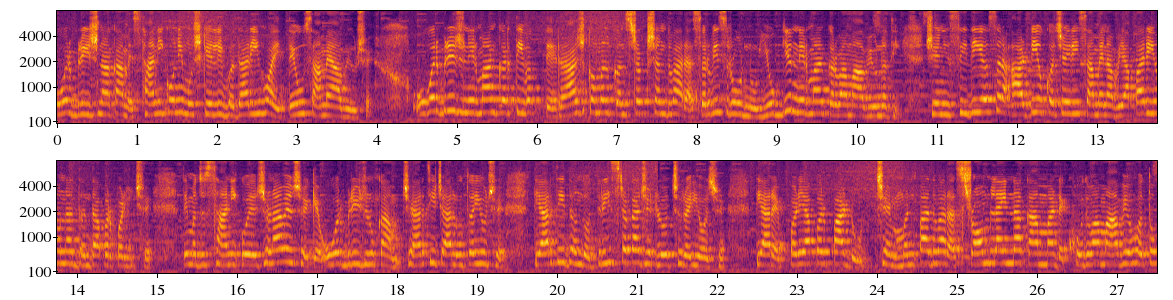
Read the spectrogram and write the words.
ઓવરબ્રિજના કામે સ્થાનિકોની મુશ્કેલી વધારી હોય તેવું સામે આવ્યું છે. ઓવરબ્રિજ નિર્માણ કરતી વખતે રાજકમલ કન્સ્ટ્રક્શન દ્વારા સર્વિસ રોડનું યોગ્ય નિર્માણ કરવામાં આવ્યું નથી, જેની સીધી અસર આરટીઓ કચેરી સામેના વ્યાપારીઓના ધંધા પર પડી છે. તેમજ સ્થાનિકોએ જણાવ્યું છે કે ઓવરબ્રિજનું કામ જ્યારથી ચાલુ થયું છે, ત્યારથી ધંધો ત્રીસ ટકા જેટલો જ રહ્યો છે. ત્યારે પડ્યા પર પાડું જેમ મનપા દ્વારા સ્ટ્રોમ લાઇનના કામ માટે ખોદવામાં આવ્યો હતો,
